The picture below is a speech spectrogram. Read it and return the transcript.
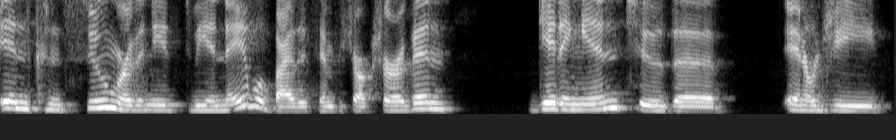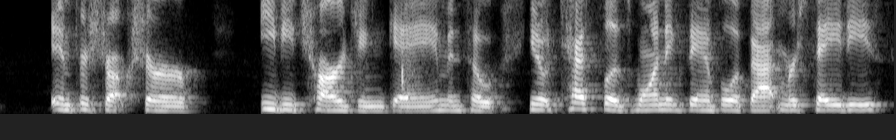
end consumer that needs to be enabled by this infrastructure, are then getting into the energy infrastructure EV charging game. And so, you know, Tesla is one example of that. Mercedes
